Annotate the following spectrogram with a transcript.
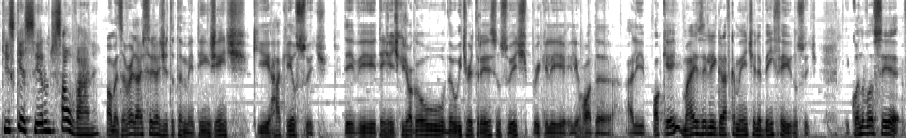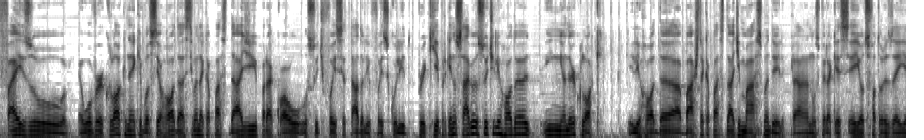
que esqueceram de salvar, né? Ó, mas a verdade seja dita também, tem gente que hackeia o Switch. Teve, tem gente que joga o The Witcher 3 no Switch, porque ele, ele roda ali ok, mas ele graficamente ele é bem feio no Switch. E quando você faz o, é o overclock, né, que você roda acima da capacidade para a qual o Switch foi setado ali, foi escolhido. Porque, pra quem não sabe, o Switch ele roda em underclock. Ele roda abaixo da capacidade máxima dele, para não superaquecer e outros fatores aí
